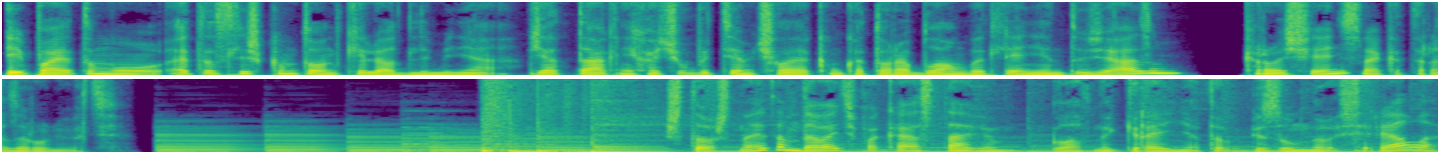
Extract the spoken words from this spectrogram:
И поэтому это слишком тонкий лед для меня. Я так не хочу быть тем человеком, который обламывает Лене энтузиазм, Короче, я не знаю, как это разруливать. Что ж, на этом давайте пока оставим главной героиню этого безумного сериала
